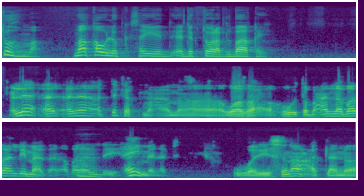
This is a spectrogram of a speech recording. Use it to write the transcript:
تهمة. ما قولك سيد دكتور عبد الباقي؟ لا أنا أتفق مع ما وضعه. طبعا نظرا لماذا؟ نظرا لهيمنة ولصناعة لأنه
